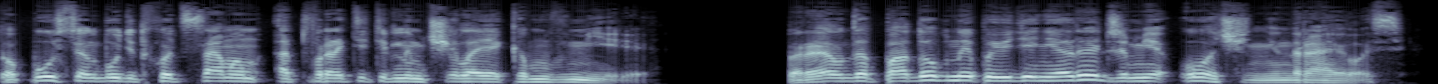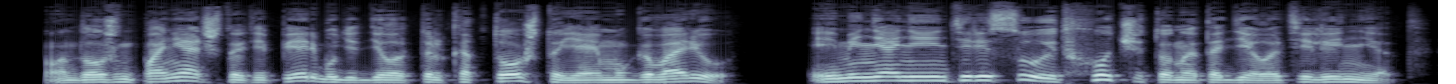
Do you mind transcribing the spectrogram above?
то пусть он будет хоть самым отвратительным человеком в мире. Правда, подобное поведение Реджи мне очень не нравилось. Он должен понять, что теперь будет делать только то, что я ему говорю. И меня не интересует, хочет он это делать или нет.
